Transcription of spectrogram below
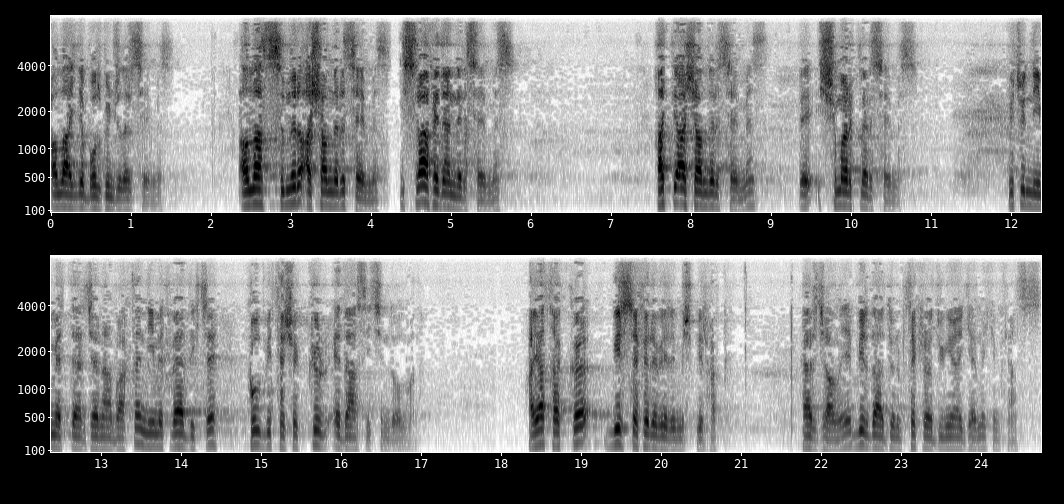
Allah yine bozguncuları sevmez. Allah sınırı aşanları sevmez. İsraf edenleri sevmez. Haddi aşanları sevmez ve şımarıkları sevmez. Bütün nimetler Cenab-ı Hak'tan nimet verdikçe kul bir teşekkür edası içinde olmalı. Hayat hakkı bir sefere verilmiş bir hak. Her canlıya bir daha dönüp tekrar dünyaya gelmek imkansız.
